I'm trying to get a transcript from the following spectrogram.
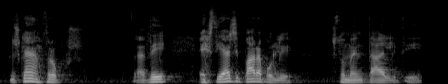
Να τους κάνει ανθρώπους. Δηλαδή, εστιάζει πάρα πολύ στο mentality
